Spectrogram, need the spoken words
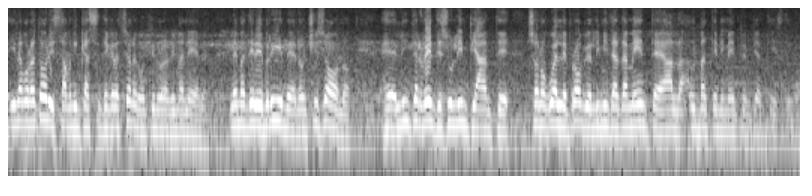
i lavoratori stavano in cassa integrazione e continuano a rimanere, le materie prime non ci sono, eh, gli interventi sugli impianti sono quelle proprio limitatamente al, al, mantenimento impiantistico.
